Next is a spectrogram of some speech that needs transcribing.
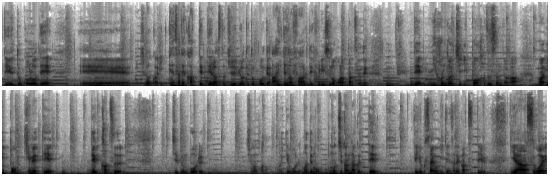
っていうところでえー、違うか。1点差で勝っててラスト10秒ってところで相手のファールでフリースローもらったんですよね、うん、で2本のうち1本外すんだが、まあ、1本決めてでかつ自分ボール？違うかな。相手ボール？まあでももう時間なくって結局最後2点差で勝つっていう。いやーすごい。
